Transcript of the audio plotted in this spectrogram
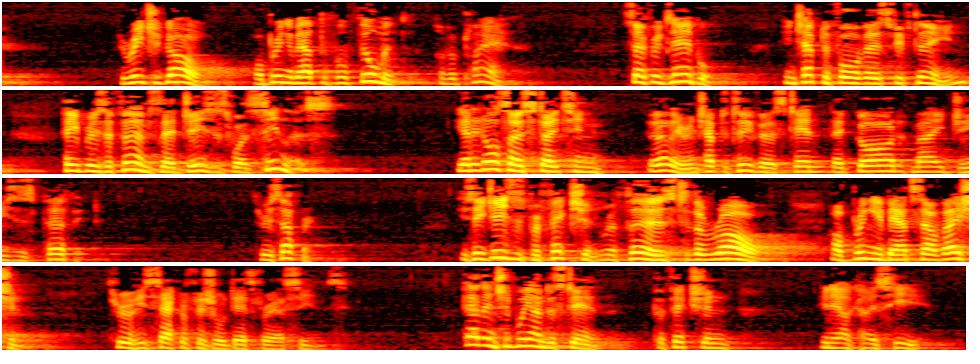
to reach a goal, or bring about the fulfillment of a plan. So for example, in chapter 4 verse 15, Hebrews affirms that Jesus was sinless, yet it also states in earlier in chapter 2 verse 10 that God made Jesus perfect through suffering. You see, Jesus' perfection refers to the role of bringing about salvation through his sacrificial death for our sins. How then should we understand perfection in our case here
